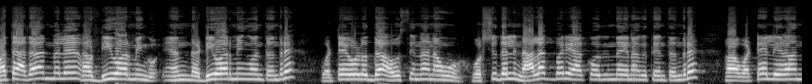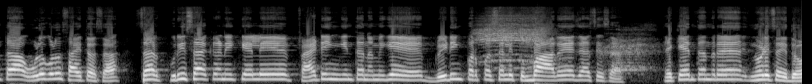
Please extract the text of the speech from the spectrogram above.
ಮತ್ತು ಅದಾದಮೇಲೆ ನಾವು ಡಿವಾರ್ಮಿಂಗು ಎಂದ ಡಿವಾರ್ಮಿಂಗು ಅಂತಂದ್ರೆ ಹೊಟ್ಟೆ ಹುಳುದ ಔಷಧಿನ ನಾವು ವರ್ಷದಲ್ಲಿ ನಾಲ್ಕು ಬಾರಿ ಹಾಕೋದ್ರಿಂದ ಏನಾಗುತ್ತೆ ಅಂತಂದ್ರೆ, ಆ ಹೊಟ್ಟೆಯಲ್ಲಿರೋಂಥ ಹುಳುಗಳು ಸಾಯ್ತವೆ ಸರ್. ಸರ್, ಕುರಿ ಸಾಕಾಣಿಕೆಯಲ್ಲಿ ಫ್ಯಾಟಿಂಗಿಂತ ನಮಗೆ ಬ್ರೀಡಿಂಗ್ ಪರ್ಪಸಲ್ಲಿ ತುಂಬ ಆದಾಯ ಜಾಸ್ತಿ ಸರ್. ಯಾಕೆ ಅಂತಂದರೆ, ನೋಡಿ ಸರ್ ಇದು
